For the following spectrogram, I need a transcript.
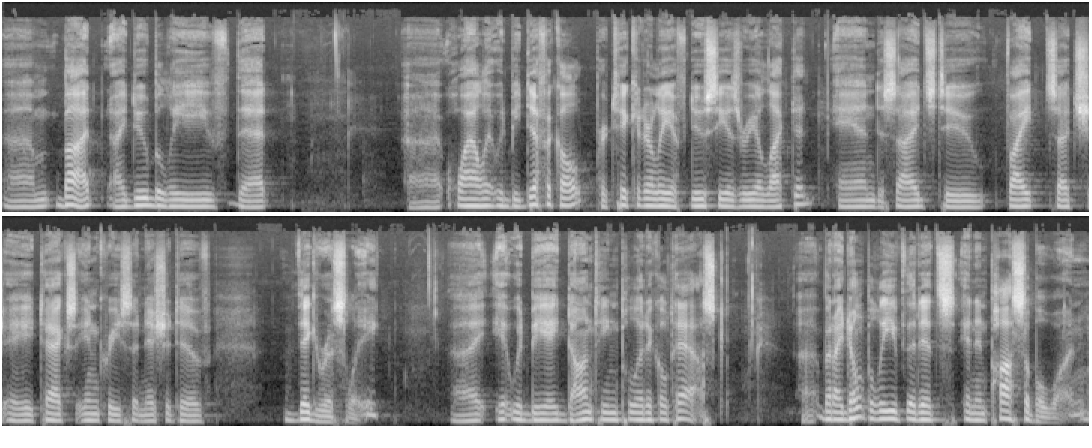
Um, but I do believe that uh, while it would be difficult, particularly if Ducey is reelected and decides to fight such a tax increase initiative vigorously, uh, it would be a daunting political task. Uh, but I don't believe that it's an impossible one.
